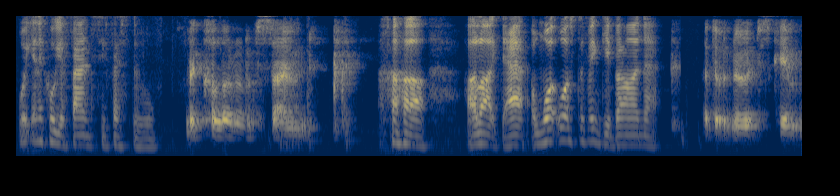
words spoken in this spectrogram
what are you going to call your fantasy festival? the color of sound. I like that. And what, what's the thinking behind that? I don't know. It just came.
